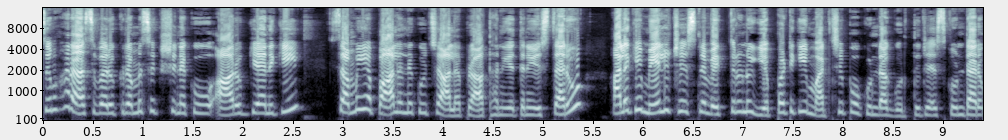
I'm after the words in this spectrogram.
సింహరాశి వారు క్రమశిక్షణకు ఆరోగ్యానికి సమయ పాలనకు చాలా ప్రాధాన్యతను ఇస్తారు. అలాగే మేలు చేసిన వ్యక్తులను ఎప్పటికీ మర్చిపోకుండా గుర్తు చేసుకుంటారు.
